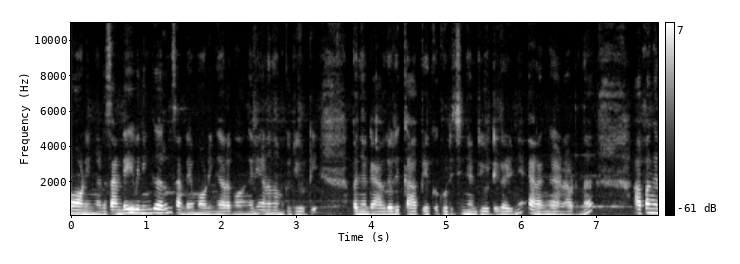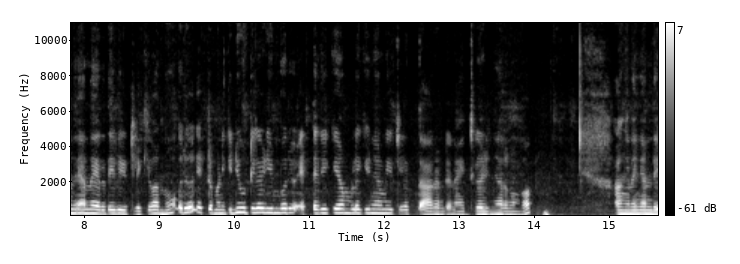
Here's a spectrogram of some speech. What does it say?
മോർണിംഗ് ആണ്. സൺഡേ ഈവനിങ് കയറും സൺഡേ മോർണിംഗ് ഇറങ്ങും. അങ്ങനെയാണ് നമുക്ക് ഡ്യൂട്ടി അപ്പോൾ ഞാൻ രാവിലെ ഒരു കാപ്പിയൊക്കെ കുടിച്ച് ഞാൻ ഡ്യൂട്ടി കഴിഞ്ഞ് ഇറങ്ങുകയാണ് അവിടുന്ന്. അപ്പോൾ അങ്ങനെ ഞാൻ നേരത്തെ വീട്ടിലേക്ക് വന്നു. ഒരു എട്ട് മണിക്ക് ഡ്യൂട്ടി കഴിയുമ്പോൾ ഒരു എട്ടരയൊക്കെ ആകുമ്പോഴേക്കും ഞാൻ വീട്ടിലെത്താറുണ്ട്. നൈറ്റ് കഴിഞ്ഞ് ഇറങ്ങുമ്പോൾ അങ്ങനെ ഞാൻ എന്റെ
